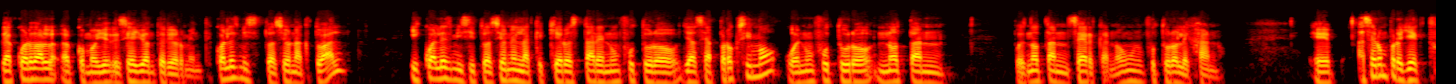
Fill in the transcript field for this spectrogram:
De acuerdo a, como yo decía yo anteriormente, ¿cuál es mi situación actual? Y cuál es mi situación en la que quiero estar en un futuro, ya sea próximo o en un futuro no tan, pues no tan cerca, ¿no? Un futuro lejano. Eh, hacer un proyecto.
